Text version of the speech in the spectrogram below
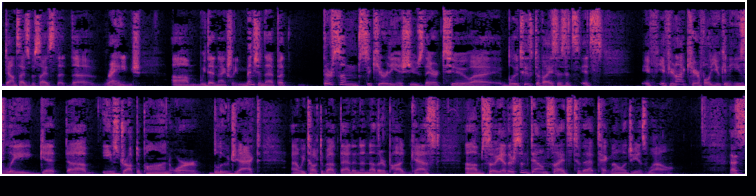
downsides besides the the range. Um, we didn't actually mention that, but there's some security issues there too. Uh, Bluetooth devices, it's it's if if you're not careful, you can easily get uh, eavesdropped upon or bluejacked. Uh, we talked about that in another podcast. Um, so yeah, there's some downsides to that technology as well. That's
